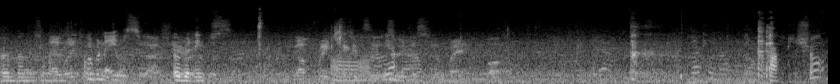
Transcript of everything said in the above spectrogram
urban something. Urban Apes. Urban apes. Got free chicken Uh, soup, yeah. so your way. Packed shot.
